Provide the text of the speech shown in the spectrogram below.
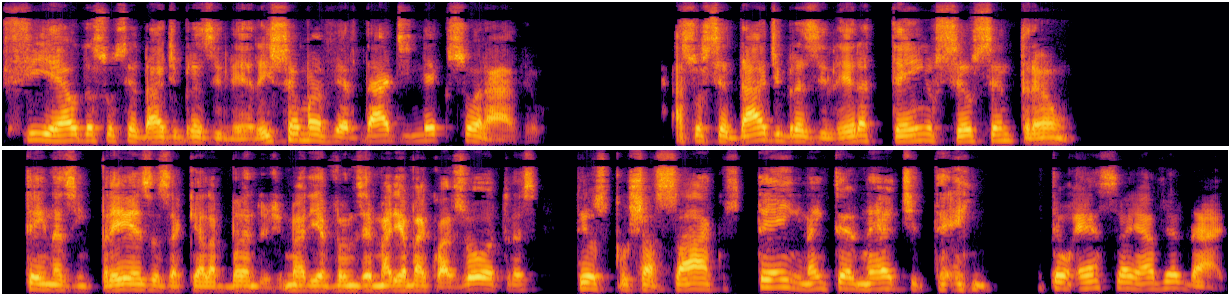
fiel da sociedade brasileira. Isso é uma verdade inexorável. A sociedade brasileira tem o seu centrão. Tem nas empresas aquela banda de Maria, vamos dizer, Maria vai com as outras, tem os puxa-sacos, tem, na internet tem. Então, essa é a verdade.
